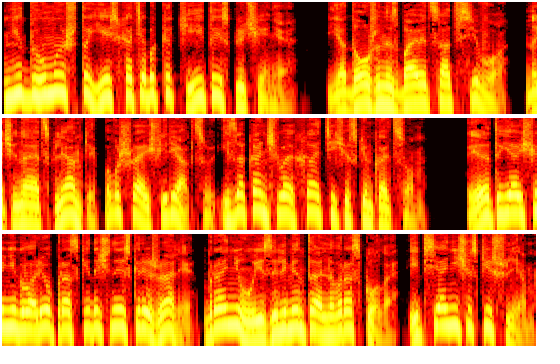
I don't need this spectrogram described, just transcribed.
Не думаю, что есть хотя бы какие-то исключения. Я должен избавиться от всего, начиная от склянки, повышающей реакцию, и заканчивая хаотическим кольцом. Это я еще не говорю про скидочные скрижали, броню из элементального раскола и псионический шлем.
